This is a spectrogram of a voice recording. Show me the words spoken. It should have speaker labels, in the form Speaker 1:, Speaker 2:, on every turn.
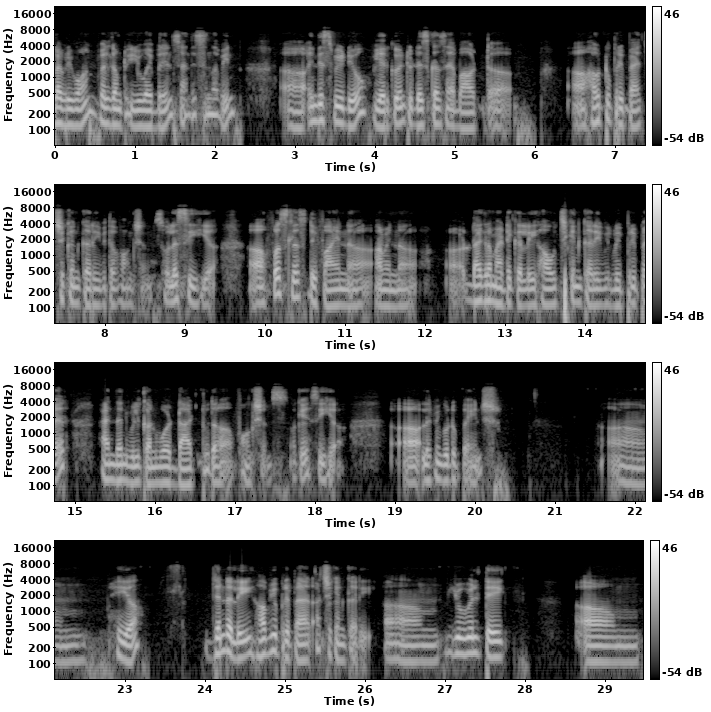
Speaker 1: Hello everyone, welcome to UI Brains and this is Naveen. Uh, in this video, we are going to discuss about uh, uh, how to prepare chicken curry with a function. So let's see here. Uh, first, let's define, uh, I mean, uh, diagrammatically how chicken curry will be prepared and then we'll convert that to the functions. Okay, see here. let me go to Paint. Um, here, generally, how you prepare a chicken curry? Um, you will take um,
